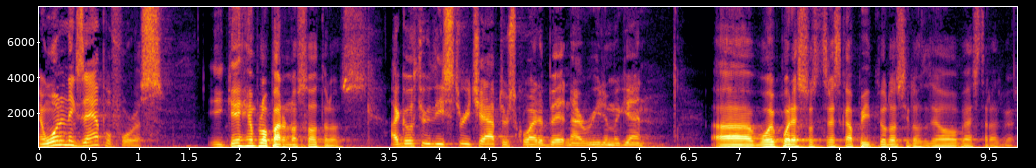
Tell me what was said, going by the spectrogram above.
And what an example for us. ¿Y qué ejemplo para nosotros? I go through these three chapters quite a bit and I read them again Ah, voy por esos tres capítulos y los leo vez tras vez.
